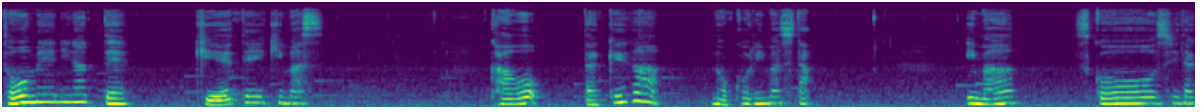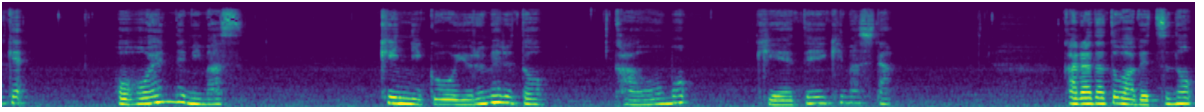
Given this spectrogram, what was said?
透明になって消えていきます。顔だけが残りました。今少しだけ微笑んでみます。筋肉を緩めると顔も消えていきました。体とは別の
